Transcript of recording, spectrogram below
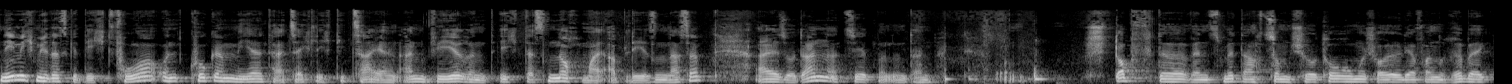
nehme ich mir das Gedicht vor und gucke mir tatsächlich die Zeilen an, während ich das nochmal ablesen lasse. Also dann erzählt man und dann ähm, stopfte, wenn's Mittag zum Schirtome scholl, der von Ribbeck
